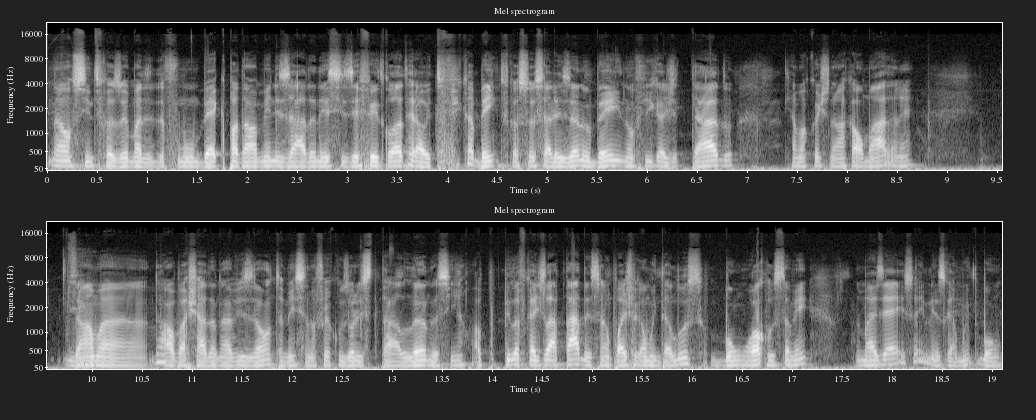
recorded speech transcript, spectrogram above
Não, sim, tu faz mas eu fumo um beck pra dar uma amenizada nesses efeitos colaterais. E tu fica bem, tu fica socializando bem, não fica agitado. Que é uma uma acalmada, né? Sim. Dá uma, dá uma baixada na visão também, você não fica com os olhos estalando assim, ó. a pupila fica dilatada, você não pode pegar muita luz. Bom óculos também. Mas é isso aí mesmo, cara, muito bom.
